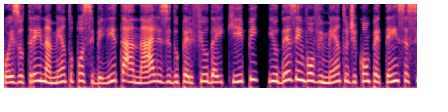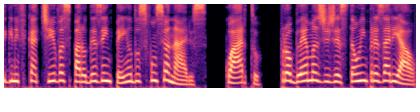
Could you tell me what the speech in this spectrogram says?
pois o treinamento possibilita a análise do perfil da equipe e o desenvolvimento de competências significativas para o desempenho dos funcionários. Quarto, problemas de gestão empresarial.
